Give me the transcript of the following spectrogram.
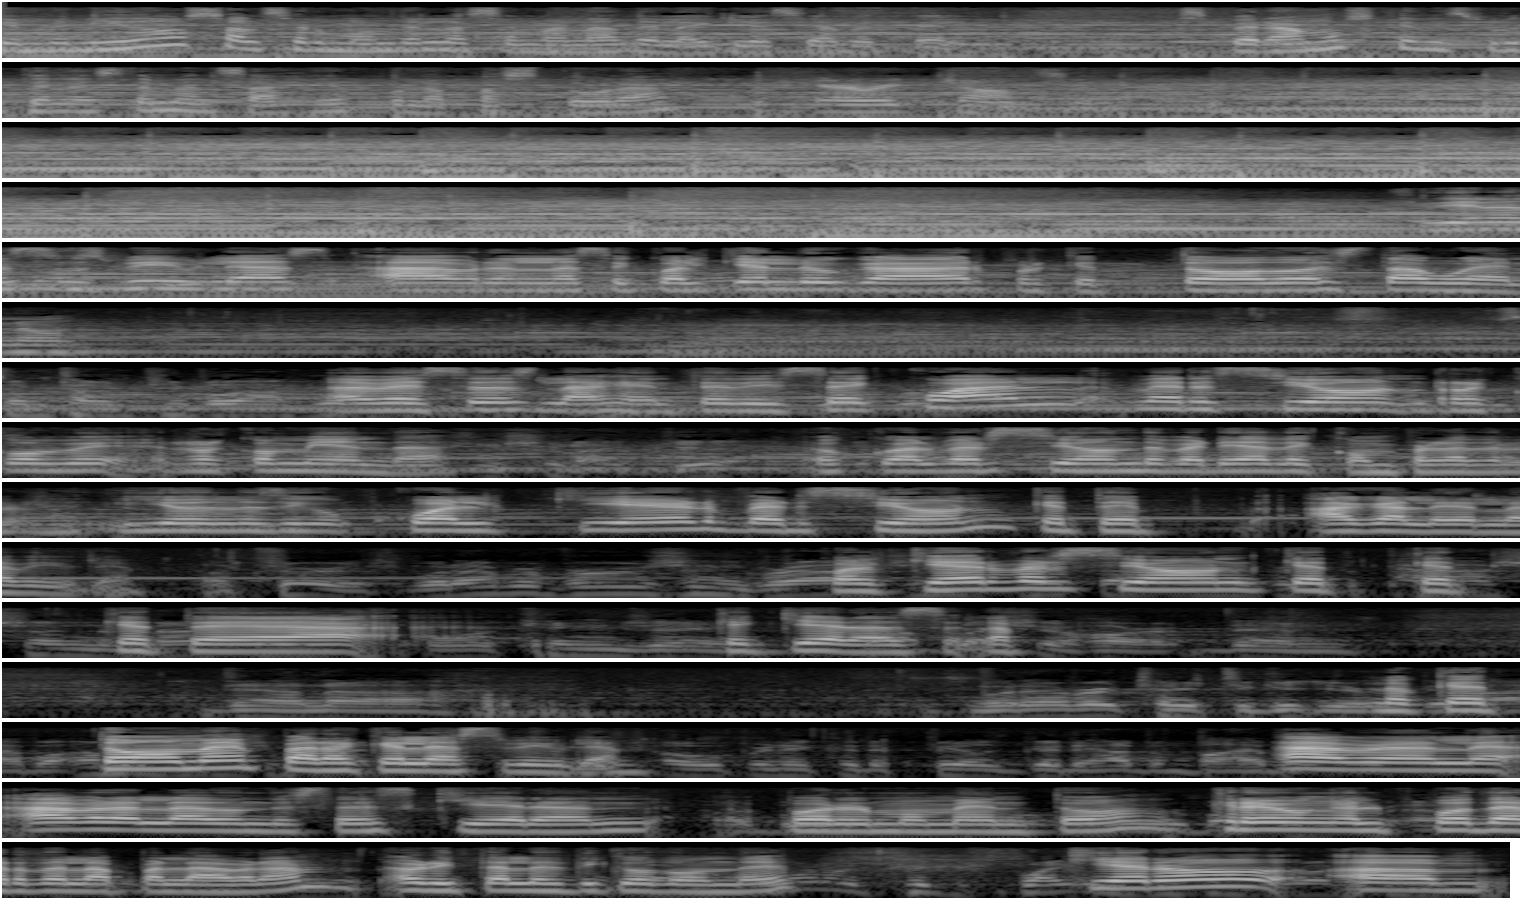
Bienvenidos al sermón de la semana de la Iglesia Betel. Esperamos que disfruten este mensaje por la pastora Eric Johnson. Si tienen sus Biblias, ábranlas en cualquier lugar porque todo está bueno. A veces la gente dice, ¿cuál versión recomienda? ¿O cuál versión debería de comprar? Y yo les digo, cualquier versión que te haga leer la Biblia. Cualquier versión que, que, que te que quieras. La- Lo que tome para que leas su Biblia. Ábrala, ábrala donde ustedes quieran por el momento. Creo en el poder de la palabra. Ahorita les digo dónde. Quiero um,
